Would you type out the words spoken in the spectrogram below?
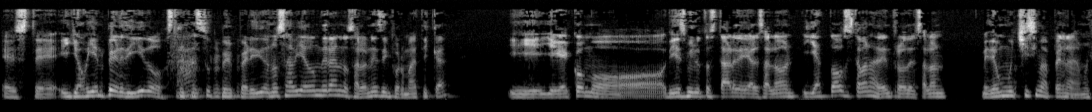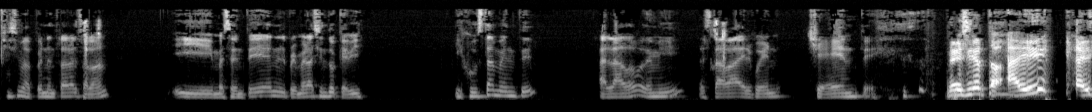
Este, y yo bien perdido, estaba súper perdido, no sabía dónde eran los salones de informática. Y llegué como 10 minutos tarde al salón y ya todos estaban adentro del salón. Me dio muchísima pena, muchísima pena entrar al salón y me senté en el primer asiento que vi. Y justamente al lado de mí estaba el buen Chente. No es cierto, ahí, ahí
